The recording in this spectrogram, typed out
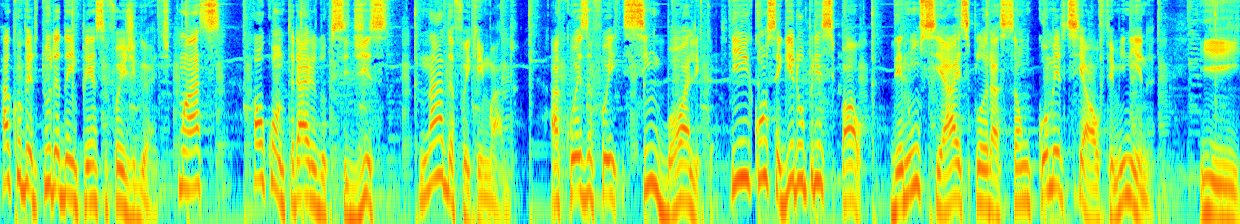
A cobertura da imprensa foi gigante. Mas, ao contrário do que se diz, nada foi queimado a coisa foi simbólica e conseguiram o principal: denunciar a exploração comercial feminina e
